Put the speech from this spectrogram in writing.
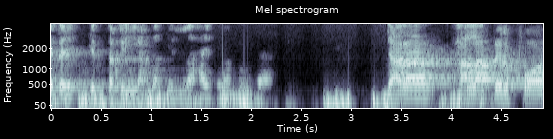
এটাই ইত্তাকিল্লাহ যারা সালাতের পর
